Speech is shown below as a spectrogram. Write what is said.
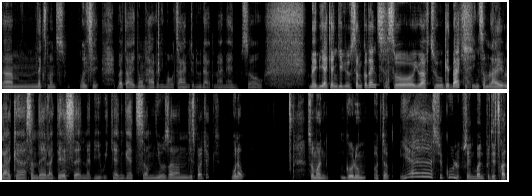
um, next month. We'll see. But I don't have any more time to do that, my man. So maybe I can give you some content. So you have to get back in some live like uh, Sunday like this, and maybe we can get some news on this project. Who knows? Someone Gollum au top. Yeah, c'est cool, c'est une bonne petite strat.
